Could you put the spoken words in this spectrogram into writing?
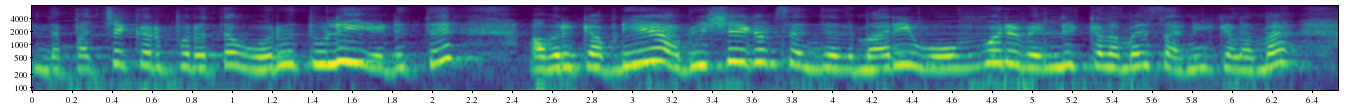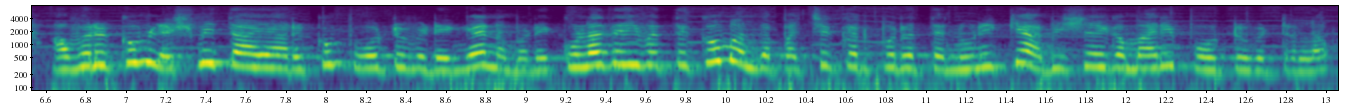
இந்த பச்சை கற்பூரத்தை ஒரு துளி எடுத்து அவருக்கு அப்படியே அபிஷேகம் செஞ்சது மாதிரி ஒவ்வொரு வெள்ளிக்கிழமை சனிக்கிழமை அவருக்கும் லக்ஷ்மி தாயாருக்கும் போட்டு விடுங்க. நம்முடைய குலதெய்வத்துக்கும் அந்த பச்சை கற்பூரத்தை நுணுக்கி அபிஷேகம் மாதிரி போட்டு விட்டுறலாம்.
